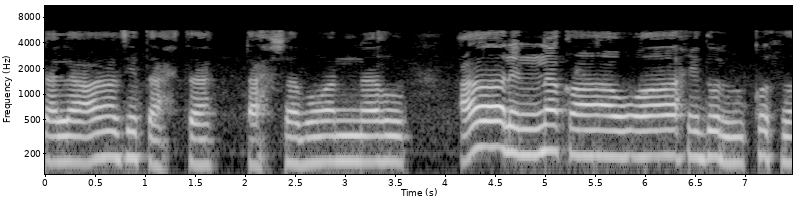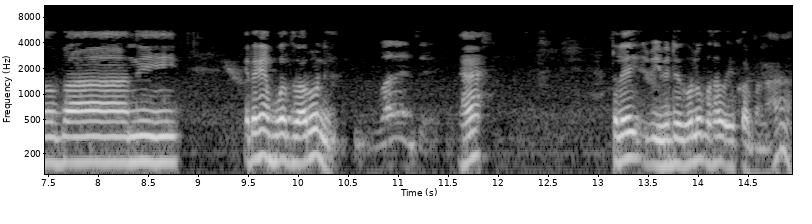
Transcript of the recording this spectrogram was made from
كالعاج تحت تحسب أنه عال النقى واحد القثبان এটাকে আমি বলতে পারবো নি বলেন যে হ্যাঁ তাহলে এই ভিডিওগুলো কোথাও ই করবে না হ্যাঁ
